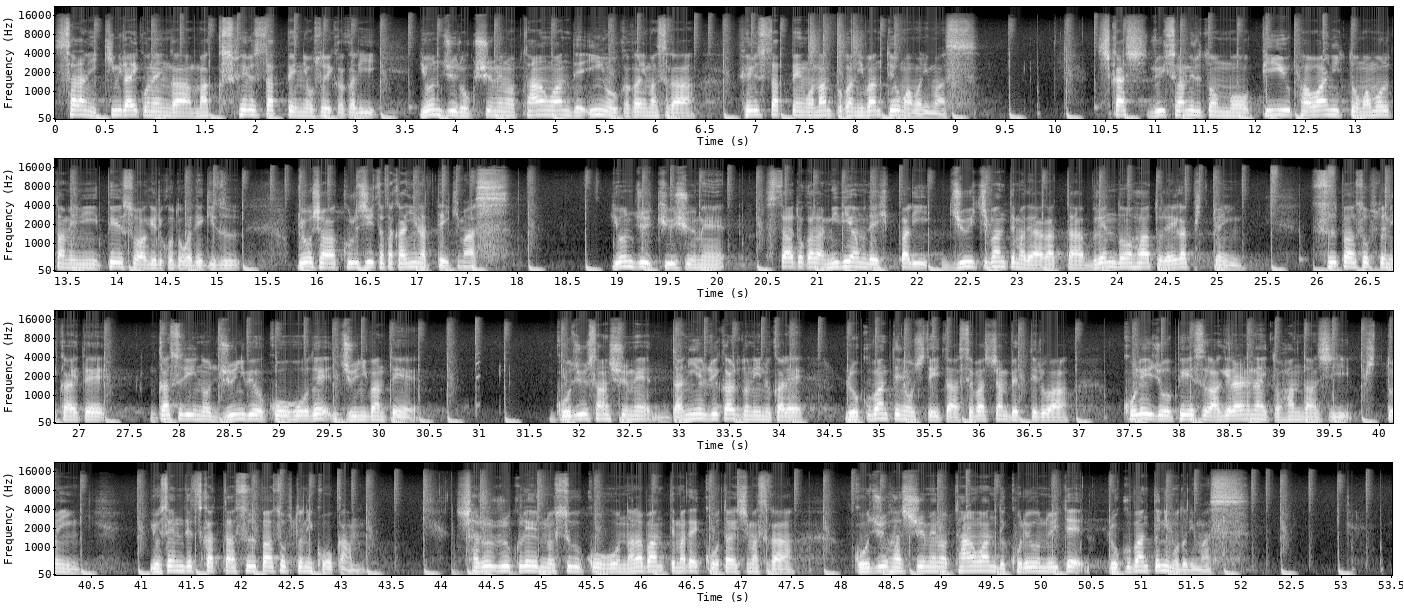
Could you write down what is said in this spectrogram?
さらにキミライコネンがマックス・フェルスタッペンに襲いかかり46周目のターン1でインを伺いますがフェルスタッペンはなんとか2番手を守ります。しかしルイス・ハミルトンも PU パワーユニットを守るためにペースを上げることができず両者は苦しい戦いになっていきます。49周目スタートからミディアムで引っ張り11番手まで上がったブレンドン・ハートレイがピットイン。スーパーソフトに変えてガスリーの12秒後方で12番手へ。53周目ダニエル・リカルドに抜かれ6番手に落ちていたセバスチャン・ベッテルはこれ以上ペースが上げられないと判断しピットイン。予選で使ったスーパーソフトに交換。シャルル・クレールのすぐ後方7番手まで交代しますが58周目のターン1でこれを抜いて6番手に戻ります。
